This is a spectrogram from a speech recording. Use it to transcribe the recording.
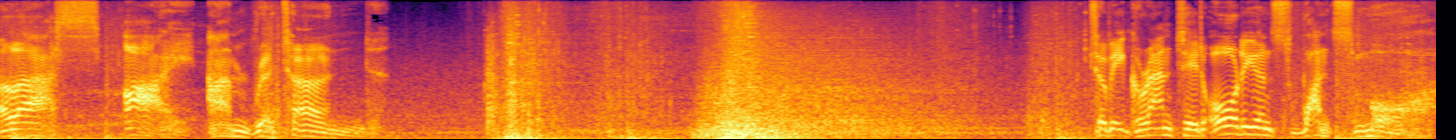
Alas, I am returned. To be granted audience once more.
